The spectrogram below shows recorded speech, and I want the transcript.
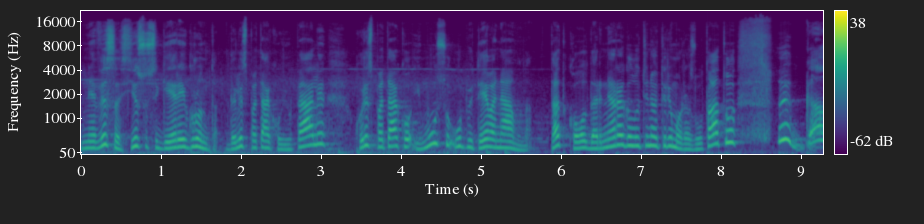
Ne visas jis susigėrė į gruntą. Dalis pateko į upelį, kuris pateko į mūsų upių tėvą Nemuną. Tad, kol dar nėra galutinio tyrimo rezultatų, gal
